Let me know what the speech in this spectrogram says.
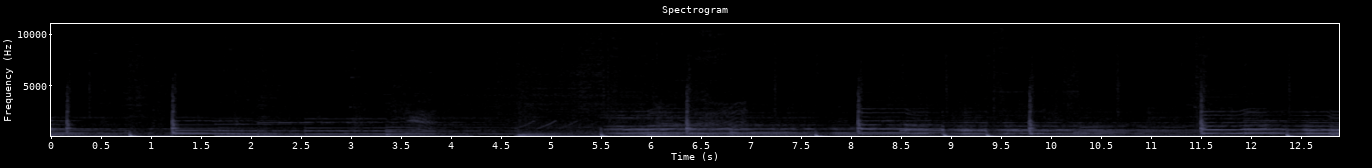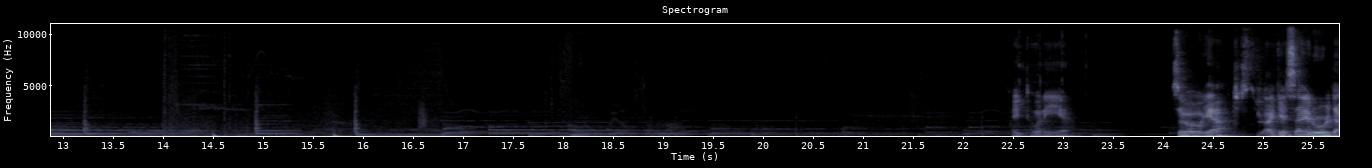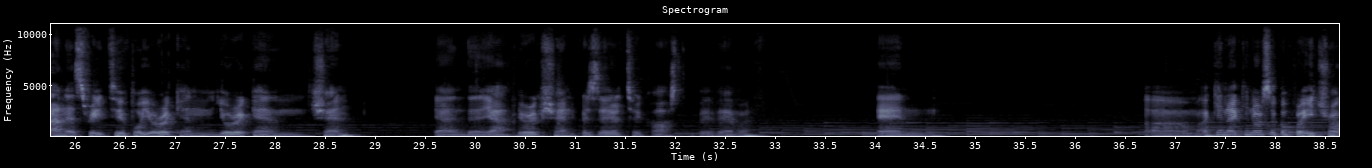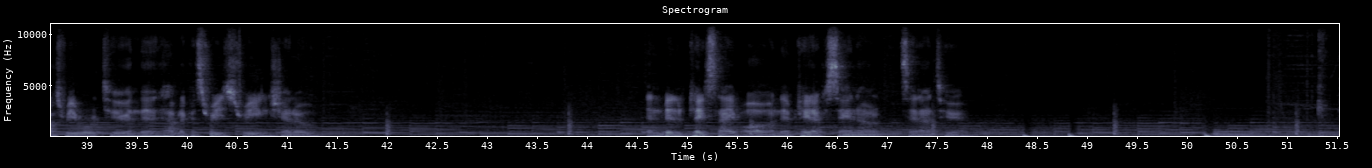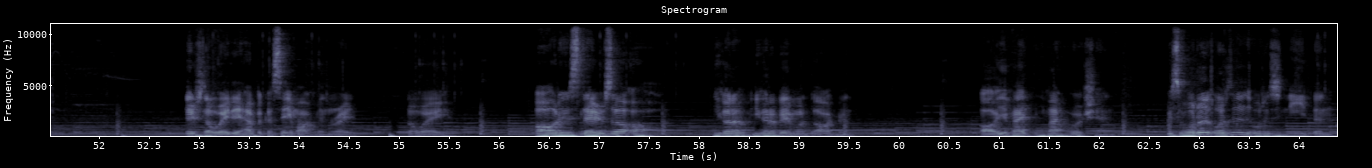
Eight twenty. yeah. So yeah, just, I guess I wrote down as 3-2 for Yorick and Yorick and Shen. Yeah, and then, yeah, Yorick Shen because they're two cost Behemoth. And um, I can I can also go for Aatrox reroll too, and then have like a three three in shadow. And then play snipe oh, and then play like Senna Senna too. There's no way they have like a same augment, right? No way. Oh, there's there's a oh, you gotta you gotta be to augment. Oh, you might you might hold Shen. So what do- what does what does it need then?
